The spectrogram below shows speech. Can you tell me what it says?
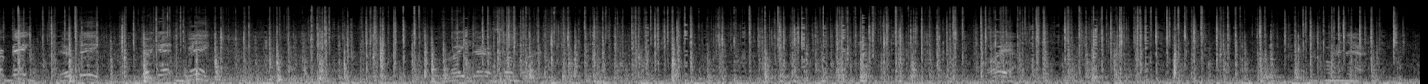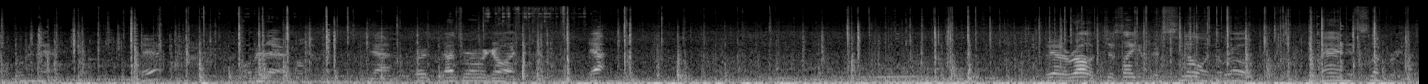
They're big. They're big. They're getting big. Right there somewhere. Oh yeah. Over there. Over there. There? Over there. Yeah, we're, that's where we're going. Yeah. We got a road, just like if there's snow on the road. Man, it's slippery.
